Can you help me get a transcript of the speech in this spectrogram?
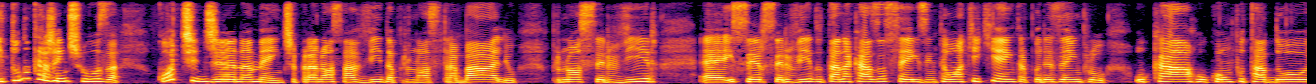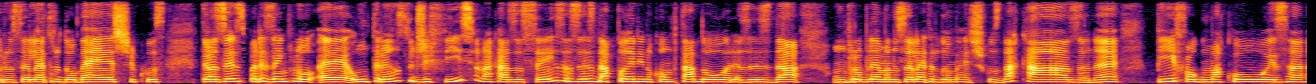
E tudo que a gente usa cotidianamente para a nossa vida, para o nosso trabalho, para o nosso servir, é, e ser servido está na casa 6. Então, aqui que entra, por exemplo, o carro, o computador, os eletrodomésticos. Então, às vezes, por exemplo, é, um trânsito difícil na casa 6, às vezes dá pane no computador, às vezes dá um problema nos eletrodomésticos da casa, né? Pifa alguma coisa.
